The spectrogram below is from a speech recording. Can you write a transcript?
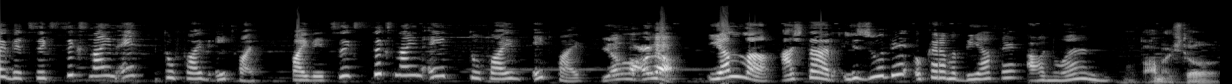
586-698-2585 يلا علا! يلا عشتار للجودة وكرم الضيافة عنوان. مطعم إشتار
